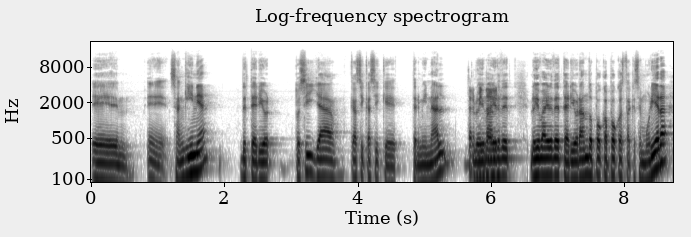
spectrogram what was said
eh, eh, sanguínea, deterior, pues sí, ya casi casi que terminal. Lo, iba a ir Terminal. de- lo iba a ir deteriorando poco a poco hasta que se muriera.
